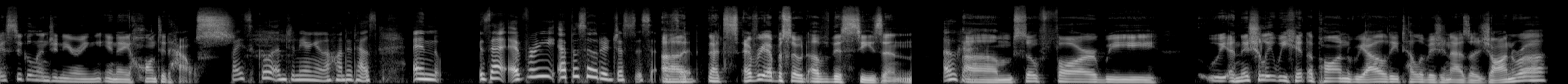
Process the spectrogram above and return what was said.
bicycle engineering in a haunted house. bicycle engineering in a haunted house. And is that every episode or just this Uh, that's every episode of this season. okay. Um, so far, we we initially we hit upon reality television as a genre.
